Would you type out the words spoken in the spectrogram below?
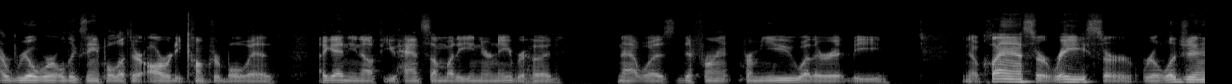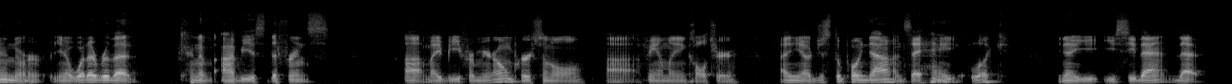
a real world example that they're already comfortable with. Again, you know, if you had somebody in your neighborhood that was different from you, whether it be, you know, class or race or religion or, you know, whatever that kind of obvious difference uh, might be from your own personal uh, family and culture. And, you know, just to point out and say, hey, look, you know, you, you see that, that,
